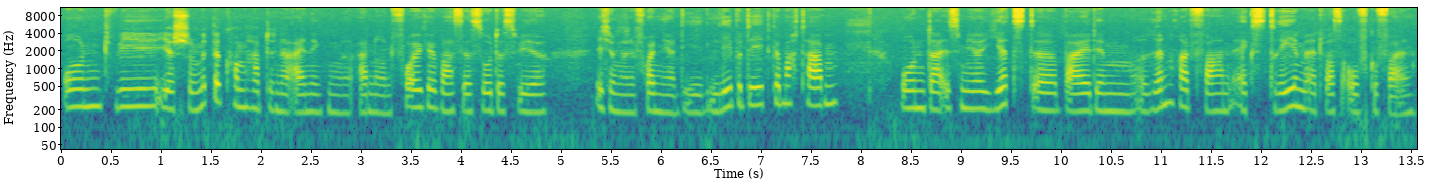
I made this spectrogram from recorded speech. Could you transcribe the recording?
Und wie ihr schon mitbekommen habt in einer einigen anderen Folge, war es ja so, dass wir, ich und meine Freundin ja die Lebedate gemacht haben. Und da ist mir jetzt äh, bei dem Rennradfahren extrem etwas aufgefallen.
